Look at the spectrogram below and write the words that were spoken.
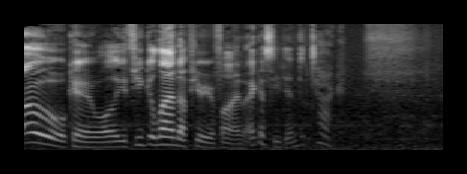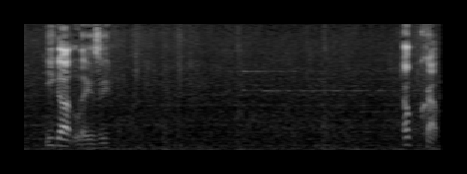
Oh, okay, well, if you can land up here, you're fine. I guess he didn't attack. He got lazy. Oh, crap.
